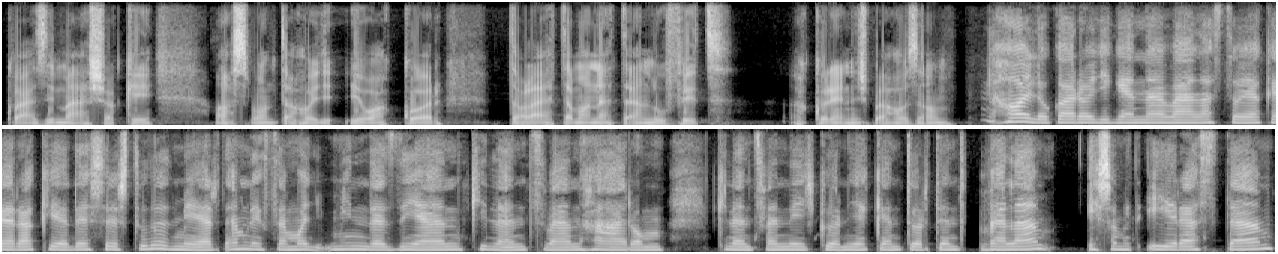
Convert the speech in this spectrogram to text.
kvázi más, aki azt mondta, hogy jó, akkor találtam a neten Lufit, akkor én is behozom. Hajlok arra, hogy igennel válaszoljak erre a kérdésre, és tudod miért? Emlékszem, hogy mindez ilyen 93-94 környéken történt velem, és amit éreztem,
